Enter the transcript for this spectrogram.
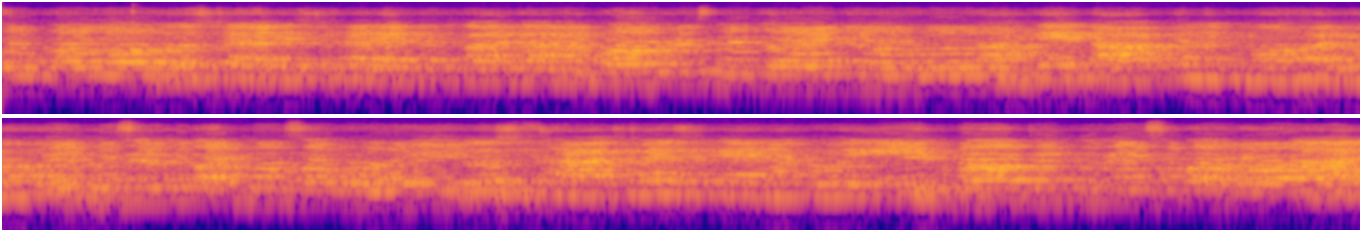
सब काला दुष्ट अरिष्ट करे तत्काला कृपा कृष्ण जाए निहरो आके ताप तनक मोहरो हो। दुष्ट साथ सके न कोई। काल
